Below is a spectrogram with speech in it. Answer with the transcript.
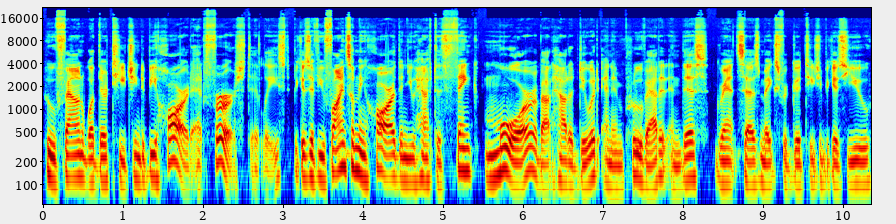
who found what they're teaching to be hard at first, at least. Because if you find something hard, then you have to think more about how to do it and improve at it. And this, Grant says, makes for good teaching because you,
